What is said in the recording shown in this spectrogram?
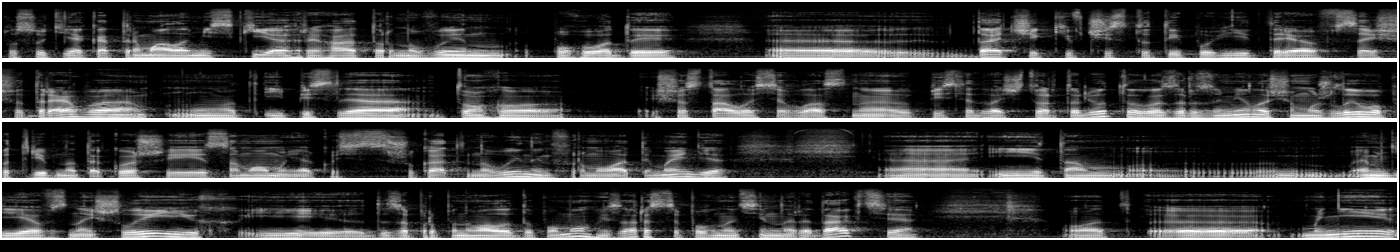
по суті, яка тримала міський агрегатор новин, погоди, датчиків чистоти повітря, все, що треба. От, і після того, що сталося власне після 24 лютого, зрозуміло, що можливо потрібно також і самому якось шукати новини, інформувати медіа. Е, І там е, МДФ знайшли їх і запропонували допомогу. І зараз це повноцінна редакція. От, е, мені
